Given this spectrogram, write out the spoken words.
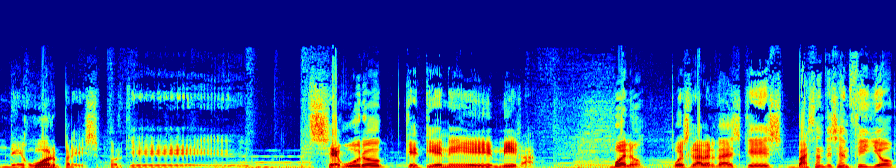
de WordPress? Porque seguro que tiene miga. Bueno, pues la verdad es que es bastante sencillo,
